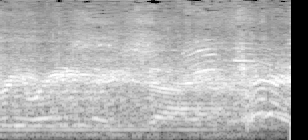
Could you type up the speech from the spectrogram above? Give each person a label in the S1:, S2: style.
S1: Degree racing uh,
